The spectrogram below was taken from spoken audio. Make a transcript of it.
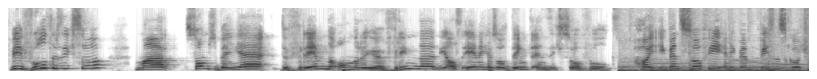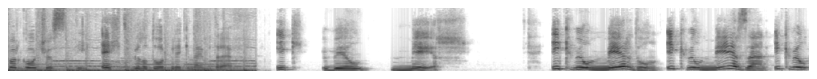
Wie voelt er zich zo? Maar soms ben jij de vreemde onder je vrienden die als enige zo denkt en zich zo voelt. Hoi, ik ben Sophie en ik ben business coach voor coaches die echt willen doorbreken met hun bedrijf. Ik wil meer. Ik wil meer doen. Ik wil meer zijn. Ik wil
